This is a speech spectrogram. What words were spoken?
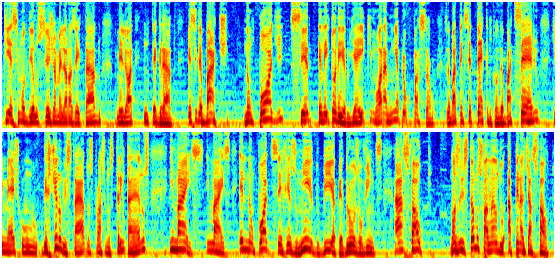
que esse modelo seja melhor azeitado, melhor integrado. Esse debate não pode ser eleitoreiro. E é aí que mora a minha preocupação. Esse debate tem que ser técnico, é um debate sério que mexe com o destino do Estado, os próximos 30 anos. E mais, e mais, ele não pode ser resumido, Bia, Pedroso, ouvintes, a asfalto. Nós não estamos falando apenas de asfalto,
